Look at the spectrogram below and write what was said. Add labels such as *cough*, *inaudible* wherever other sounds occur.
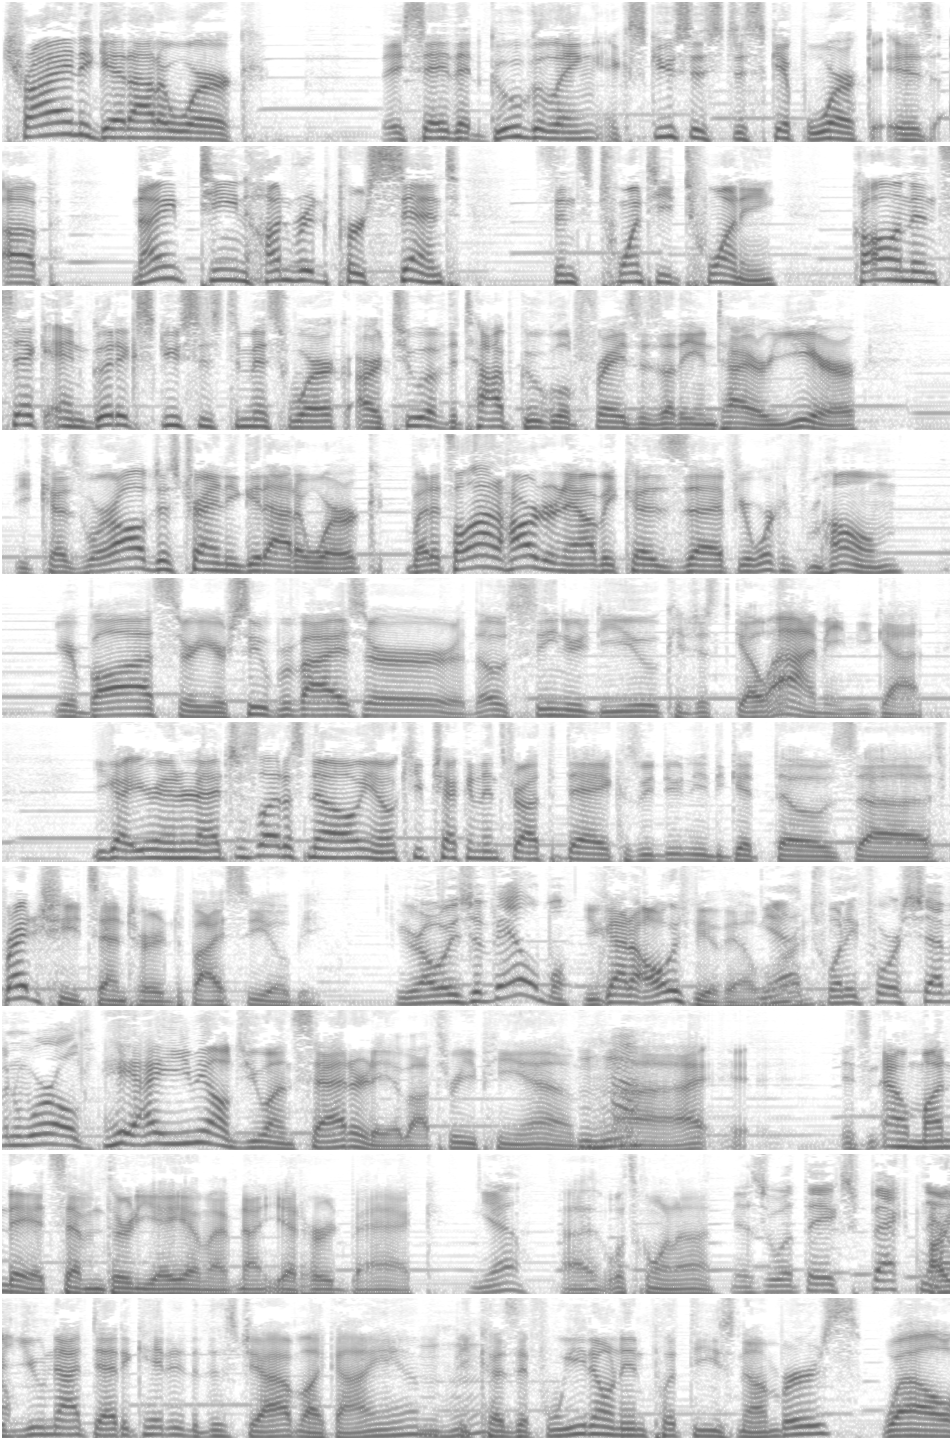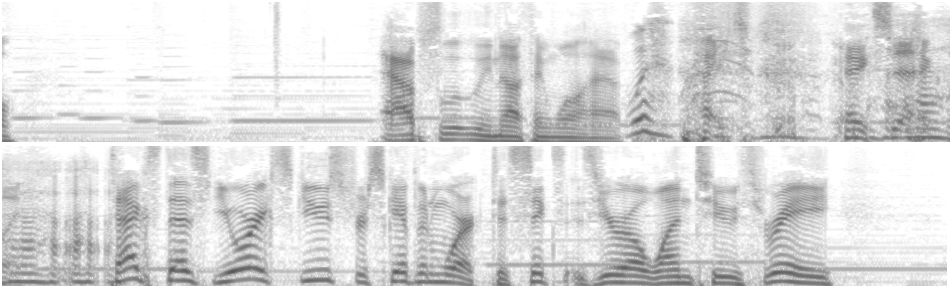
Trying to get out of work. They say that Googling excuses to skip work is up 1900% since 2020. Calling in sick and good excuses to miss work are two of the top Googled phrases of the entire year because we're all just trying to get out of work. But it's a lot harder now because uh, if you're working from home, your boss or your supervisor or those senior to you could just go, ah, I mean, you got you got your internet. Just let us know. You know, keep checking in throughout the day because we do need to get those uh, spreadsheets entered by COB. You're always available. You got to always be available. Yeah, 24 7 world. Hey, I emailed you on Saturday about 3 p.m. Uh, I, it's now Monday at 7:30 a.m. I've not yet heard back. Yeah, Uh, what's going on? this is what they expect now. Are you not dedicated to this job like I am? Because if we don't input these numbers, well, absolutely nothing will happen. *laughs* right? *laughs* exactly. *laughs* Text us your excuse for skipping work to 60123.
